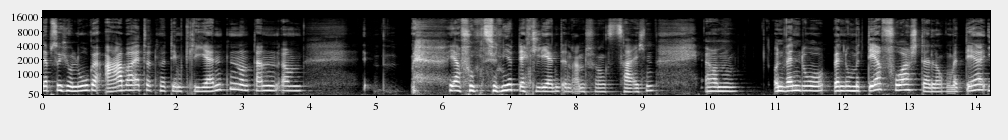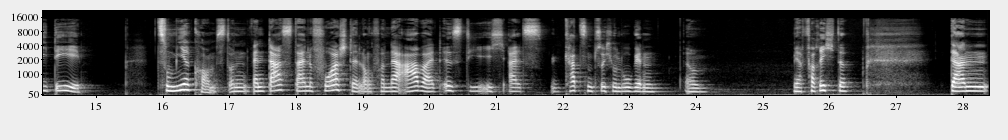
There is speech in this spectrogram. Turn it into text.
Der Psychologe arbeitet mit dem Klienten und dann ähm, ja, funktioniert der Klient in Anführungszeichen. Ähm, und wenn du, wenn du mit der Vorstellung, mit der Idee zu mir kommst und wenn das deine Vorstellung von der Arbeit ist, die ich als Katzenpsychologin ähm, ja, verrichte, dann,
